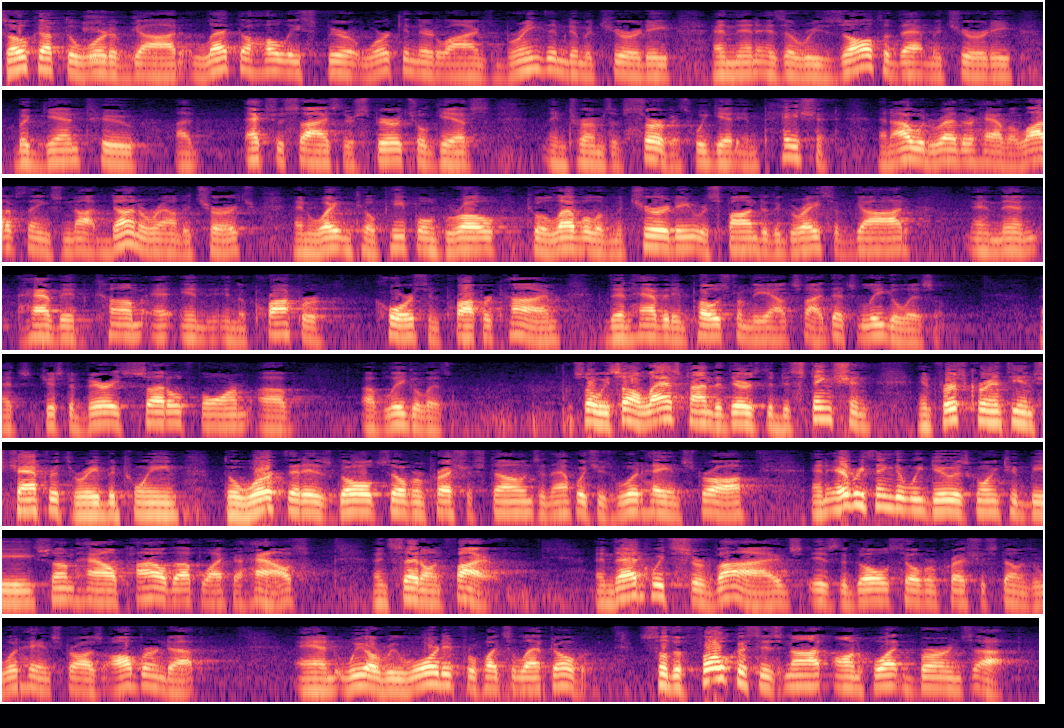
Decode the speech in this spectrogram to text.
soak up the Word of God, let the Holy Spirit work in their lives, bring them to maturity, and then as a result of that maturity, begin to uh, exercise their spiritual gifts in terms of service. We get impatient. And I would rather have a lot of things not done around a church and wait until people grow to a level of maturity, respond to the grace of God, and then have it come in, in the proper course and proper time, then have it imposed from the outside. That's legalism. That's just a very subtle form of, of legalism. So we saw last time that there's the distinction in 1 Corinthians chapter 3 between the work that is gold, silver, and precious stones and that which is wood, hay, and straw. And everything that we do is going to be somehow piled up like a house and set on fire. And that which survives is the gold, silver, and precious stones. The wood, hay, and straw is all burned up, and we are rewarded for what's left over. So the focus is not on what burns up.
